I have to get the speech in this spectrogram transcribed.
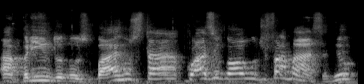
abrindo nos bairros está quase igual ao de farmácia, viu?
